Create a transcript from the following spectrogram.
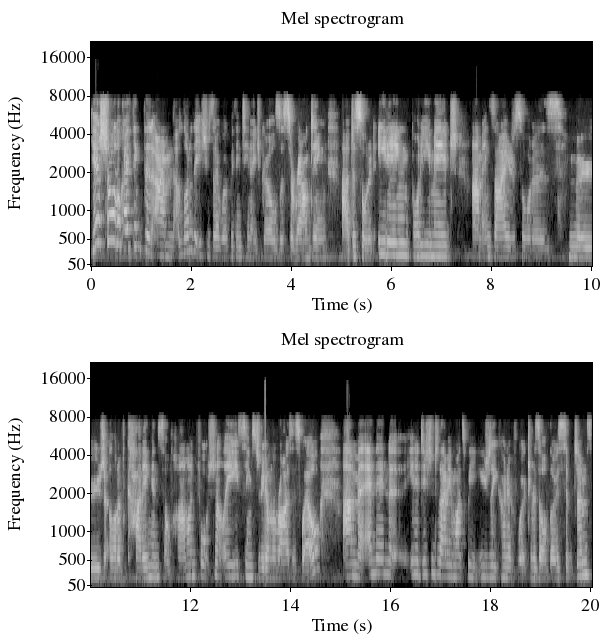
Yeah, sure. Look, I think that um, a lot of the issues that I work with in teenage girls are surrounding uh, disordered eating, body image, um, anxiety disorders, mood, a lot of cutting and self harm, unfortunately, seems to be on the rise as well. Um, and then, in addition to that, I mean, once we usually kind of work to resolve those symptoms,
